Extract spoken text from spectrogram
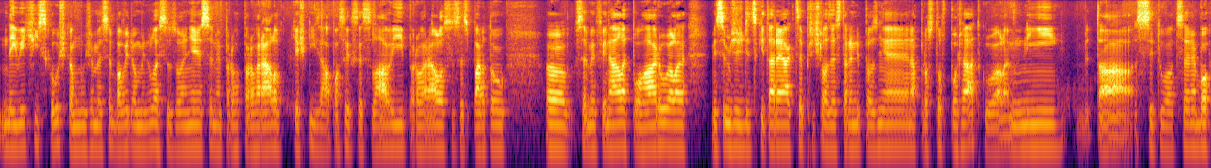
největší zkouška. Můžeme se bavit o minulé sezóně, že se neprohrálo v těžkých zápasech se Sláví, prohrálo se se Spartou eh, v semifinále poháru, ale myslím, že vždycky ta reakce přišla ze strany Plzně naprosto v pořádku, ale nyní ta situace, nebo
